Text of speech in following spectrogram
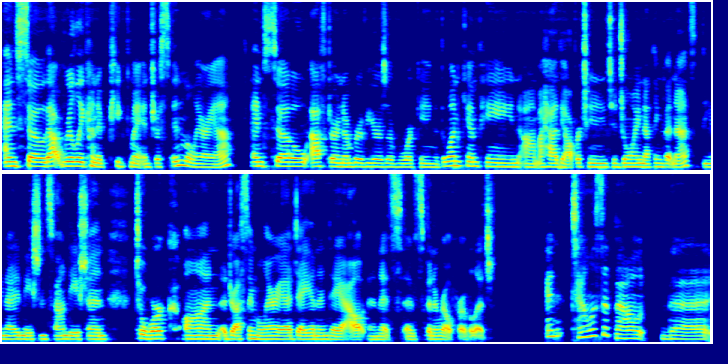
And so that really kind of piqued my interest in malaria. And so, after a number of years of working at the One Campaign, um, I had the opportunity to join Nothing But Nets at the United Nations Foundation to work on addressing malaria day in and day out. And it's, it's been a real privilege. And tell us about the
